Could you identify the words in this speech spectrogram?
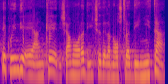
e quindi è anche diciamo radice della nostra dignità.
